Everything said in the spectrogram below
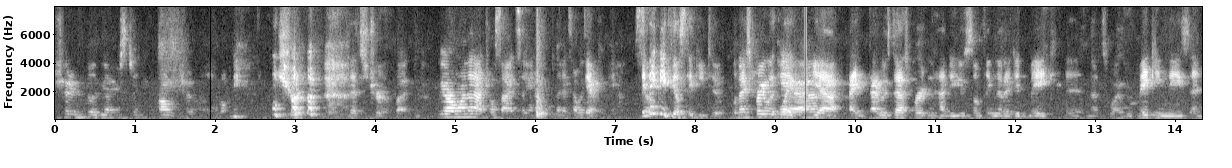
shouldn't really be on your skin, you probably shouldn't really have on you. Sure. That's true. But we are more on the natural side, so you know that it's always Yeah. yeah. They make me feel sticky too. When I spray with like, Yeah. yeah, I, I was desperate and had to use something that I didn't make, and that's why we're making these. And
